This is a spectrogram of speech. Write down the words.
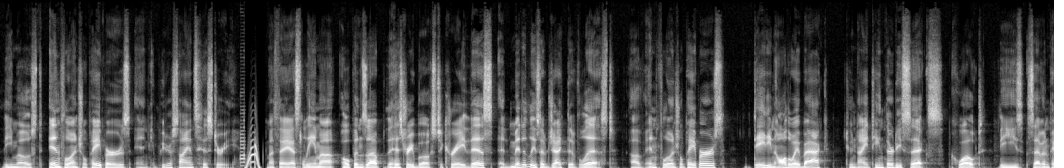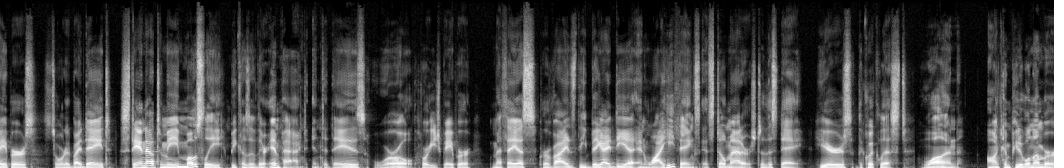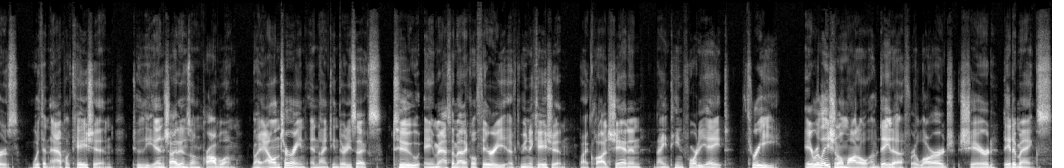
The most influential papers in computer science history. Matheus Lima opens up the history books to create this admittedly subjective list of influential papers dating all the way back to 1936. Quote, these seven papers, sorted by date, stand out to me mostly because of their impact in today's world. For each paper, Matthias provides the big idea and why he thinks it still matters to this day. Here's the quick list 1. On computable numbers with an application to the Entscheidungsproblem by Alan Turing in 1936. 2. A mathematical theory of communication by Claude Shannon, 1948. 3. A relational model of data for large shared databanks,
